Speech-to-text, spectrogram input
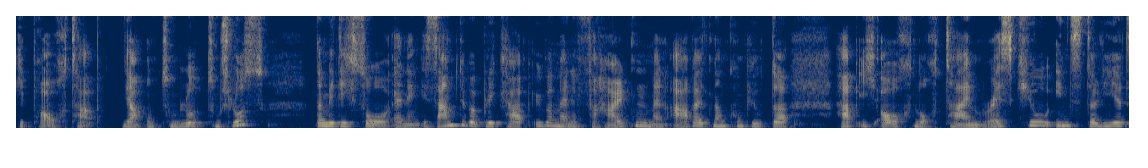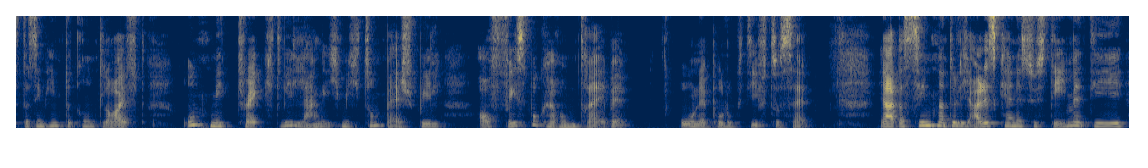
gebraucht habe. Ja, und zum, zum Schluss damit ich so einen Gesamtüberblick habe über mein Verhalten, mein Arbeiten am Computer, habe ich auch noch Time Rescue installiert, das im Hintergrund läuft und mittrackt, wie lange ich mich zum Beispiel auf Facebook herumtreibe, ohne produktiv zu sein. Ja, das sind natürlich alles keine Systeme, die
